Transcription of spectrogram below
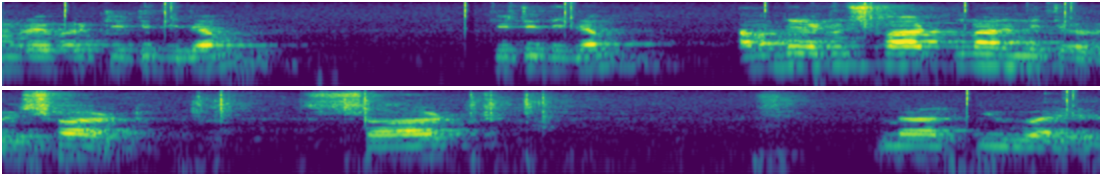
আমরা এবার কেটে দিলাম কেটে দিলাম আমাদের এখন শর্টনার নিতে হবে শর্ট শর্ট নার ইউআরএল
